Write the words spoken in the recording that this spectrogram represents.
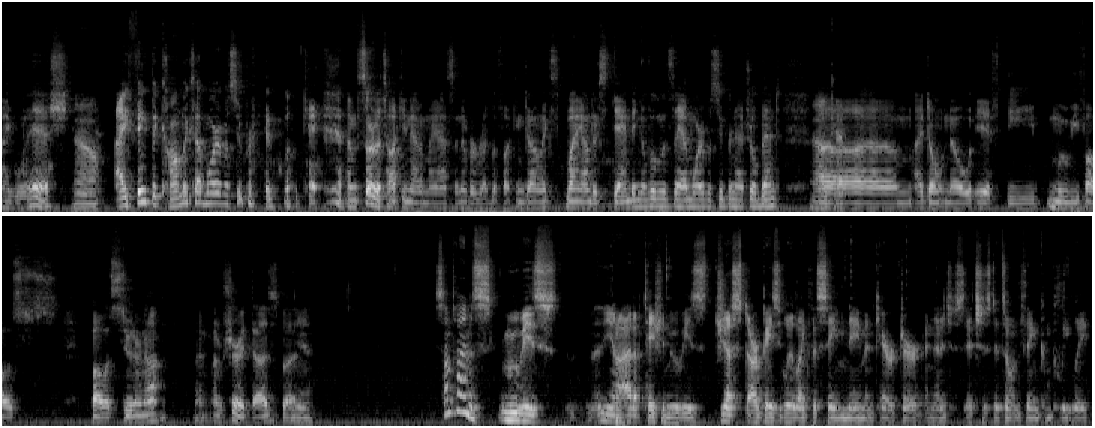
I wish. Oh, I think the comics have more of a super. okay, I'm sort of talking out of my ass. I never read the fucking comics. My understanding of them is they have more of a supernatural bent. okay. Um, I don't know if the movie follows follows suit or not. I'm, I'm sure it does, but Yeah. Sometimes movies, you know, adaptation movies just are basically like the same name and character, and then it's just it's just its own thing completely.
